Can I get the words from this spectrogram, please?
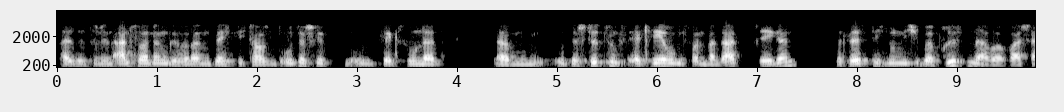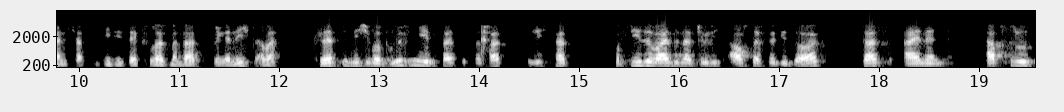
Also zu den Anforderungen gehören 60.000 Unterschriften und 600 ähm, Unterstützungserklärungen von Mandatsträgern. Das lässt sich nun nicht überprüfen, aber wahrscheinlich hatten die die 600 Mandatsträger nicht. Aber es lässt sich nicht überprüfen. Jedenfalls das Verfassungsgericht hat auf diese Weise natürlich auch dafür gesorgt, dass eine absolut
